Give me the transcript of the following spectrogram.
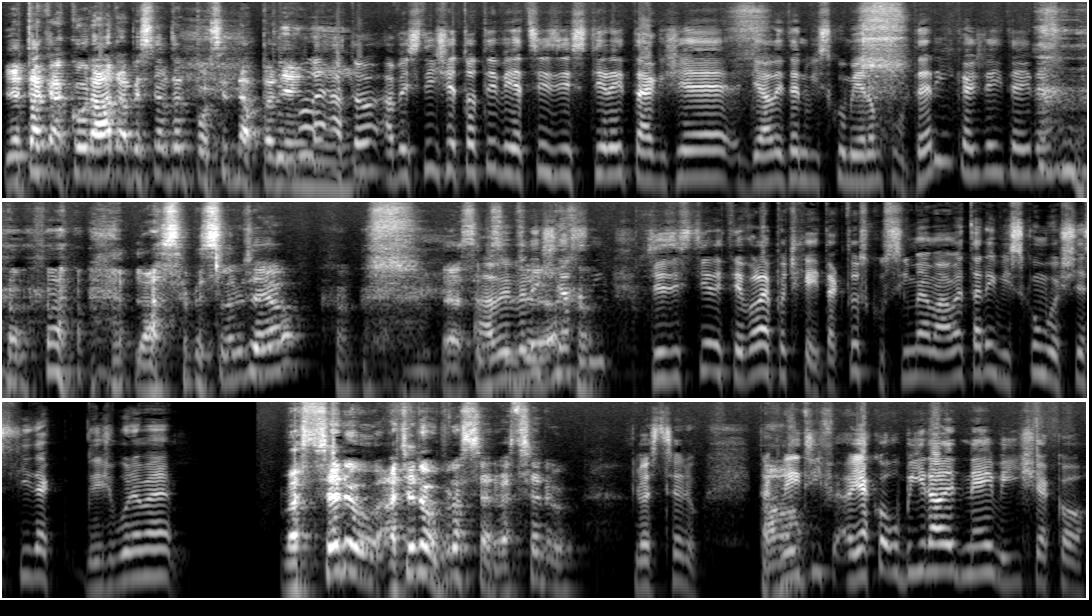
je tak akorát, abys měl ten pocit naplnění. Vole, a, to, a myslíš, že to ty věci zjistili tak, že dělali ten výzkum jenom v úterý každý týden? Já si myslím, že jo. Já si Aby myslím, byli že šťastní, že zjistili, ty vole, počkej, tak to zkusíme, máme tady výzkum o štěstí, tak když budeme... Ve středu, ať je to uprostřed, ve středu. Ve středu. Tak no. nejdřív, jako ubírali dny, víš, jako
